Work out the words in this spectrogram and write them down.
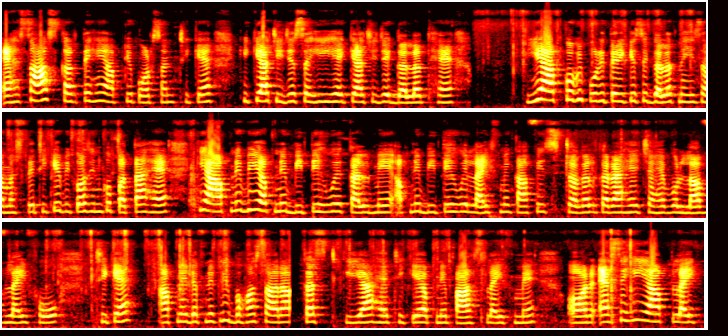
एहसास करते हैं आपके पर्सन ठीक है? कि क्या चीज़ें सही है, क्या चीज़ें गलत है। ये आपको भी पूरी तरीके से गलत नहीं समझते, ठीक है? बिकॉज़ इनको पता है कि आपने भी अपने बीते हुए कल में, अपने बीते हुए लाइफ में काफ़ी स्ट्रगल करा है, चाहे वो लव लाइफ हो, ठीक है? आपने डेफिनेटली बहुत सारा कष्ट किया है, ठीक है, अपने पास्ट लाइफ में। और ऐसे ही आप लाइक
